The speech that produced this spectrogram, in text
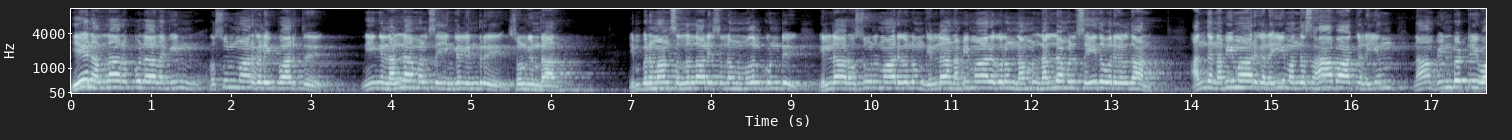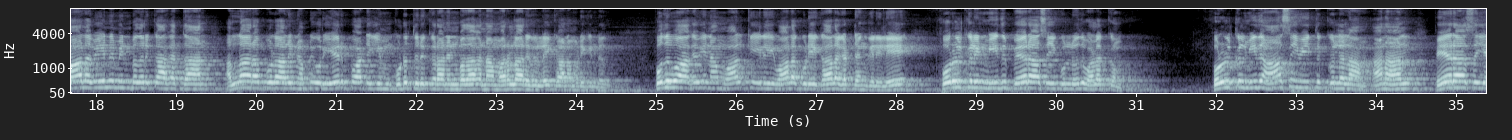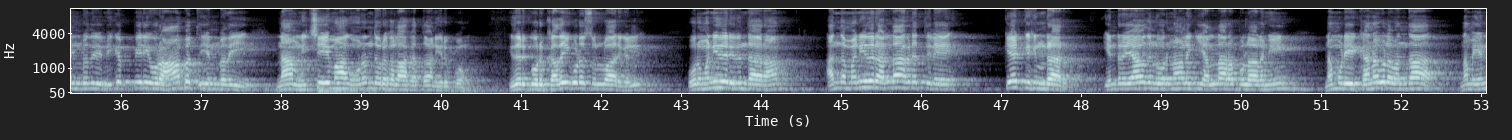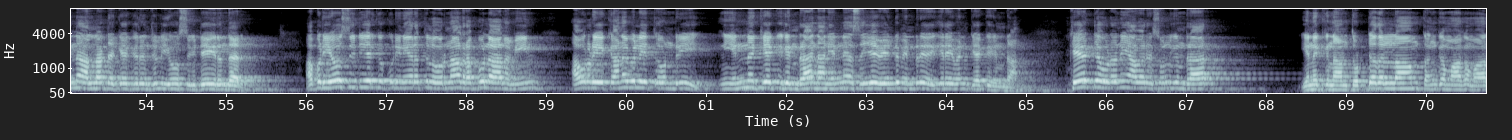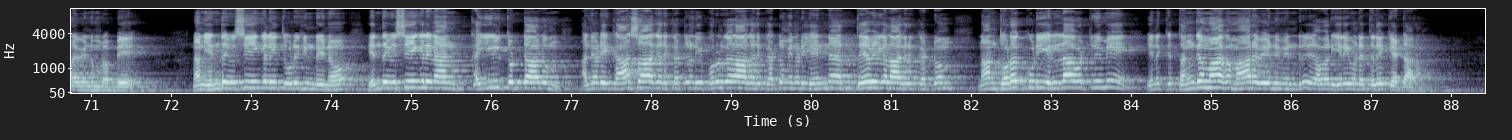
ஏன் அல்லாஹ் ரப்புல் ஆலமின் ரசூல்மார்களை பார்த்து நீங்கள் நல்ல அமல் செய்யுங்கள் என்று சொல்கின்றான்? எம்பெருமான் சல்லல்லா அலைஹி முதல் கொண்டு எல்லா ரசூல்மார்களும் எல்லா நபிமார்களும் நம் நல்ல அமல் செய்தவர்கள்தான். அந்த நபிமார்களையும் அந்த சஹாபாக்களையும் நாம் பின்பற்றி வாழ வேண்டும் என்பதற்காகத்தான் அல்லாஹ் ரப்புல் அப்படி ஒரு ஏற்பாட்டையும் கொடுத்திருக்கிறான் என்பதாக நாம் வரலாறுகளை காண முடிகின்றது. பொதுவாகவே நாம் வாழ்க்கையிலே வாழக்கூடிய காலகட்டங்களிலே பொருட்களின் மீது பேராசை கொள்வது வழக்கம். பொருட்கள் மீது ஆசை வைத்துக் கொள்ளலாம். ஆனால் பேராசை என்பது மிகப்பெரிய ஒரு ஆபத்து என்பதை நாம் நிச்சயமாக உணர்ந்தவர்களாகத்தான் இருப்போம். இதற்கு ஒரு கதை கூட சொல்வார்கள். ஒரு மனிதர் இருந்தாராம் அந்த மனிதர் அல்லாஹிடத்திலே கேட்குகின்றார் என்றையாவது ஒரு நாளைக்கு அல்லாஹ் ரப்புல் ஆலமீன் நம்முடைய கனவுல வந்தா நம்ம என்ன அல்லாட்ட கேட்குறோன்னு சொல்லி யோசிச்சுக்கிட்டே இருந்தார். அப்படி யோசிச்சுட்டே இருக்கக்கூடிய நேரத்தில் ஒரு நாள் ரப்புல் ஆலமீன் அவருடைய கனவிலே தோன்றி நீ என்ன கேட்குகின்றாய்? நான் என்ன செய்ய வேண்டும்? என்று இறைவன் கேட்குகின்றான். கேட்ட உடனே அவர் சொல்கின்றார் எனக்கு நான் தொட்டதெல்லாம் தங்கமாக மாற வேண்டும் ரப்பே. நான் எந்த விஷயங்களை தொடுகின்றேனோ எந்த விஷயங்களை நான் கையில் தொட்டாலும் என்னுடைய காசாக இருக்கட்டும் என்னுடைய பொருள்களாக இருக்கட்டும் என்னுடைய என்ன தேவைகளாக இருக்கட்டும் நான் தொடக்கூடிய எல்லாவற்றையுமே எனக்கு தங்கமாக மாற வேண்டும் என்று அவர் இறைவனிடத்திலே கேட்டாராம்.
